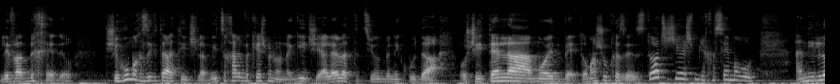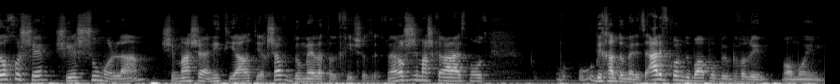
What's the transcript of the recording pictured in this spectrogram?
לבד בחדר, שהוא מחזיק את העתיד שלה, והיא צריכה לבקש ממנו, נגיד, שיעלה לה את הציון בנקודה, או שייתן לה מועד ב', או משהו כזה, זו סיטואציה שיש יחסי מרות. אני לא חושב שיש שום עולם שמה שאני תיארתי עכשיו דומה לתרחיש הזה. זאת אומרת, אני לא חושב שמה שקרה לאלס הוא- הוא בכלל דומה לזה. א' כל מדובר פה בגברים הומואים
